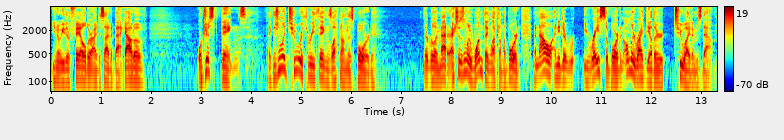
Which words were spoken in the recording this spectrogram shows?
you know, either failed or I decided to back out of, or just things. Like there's only two or three things left on this board that really matter. Actually, there's only one thing left on the board, but now I need to erase the board and only write the other two items down.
